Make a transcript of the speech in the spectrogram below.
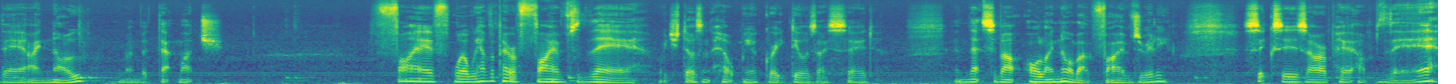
there I know remembered that much five, well we have a pair of fives there, which doesn't help me a great deal as I said. And that's about all I know about fives really. Sixes are a pair up there.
